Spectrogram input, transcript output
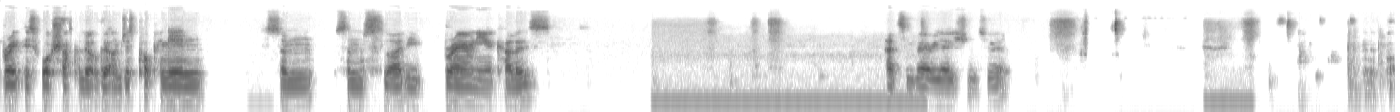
break this wash up a little bit, I'm just popping in some some slightly brownier colours. Add some variation to it. I'm going to pop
